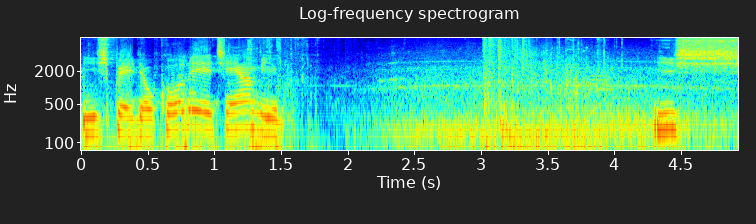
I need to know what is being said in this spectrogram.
Ixi, perdeu o colete, hein, amigo. Ixi.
